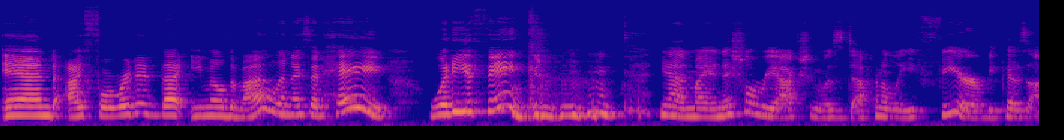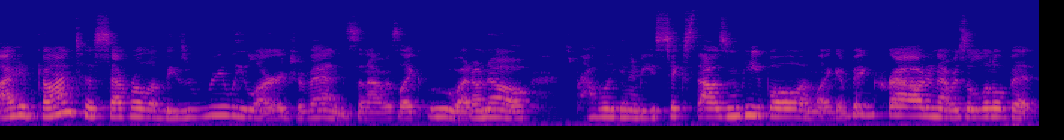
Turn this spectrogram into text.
And I forwarded that email to Madeline. I said, Hey, what do you think? yeah, and my initial reaction was definitely fear because I had gone to several of these really large events and I was like, ooh, I don't know. It's probably going to be 6,000 people and like a big crowd and I was a little bit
